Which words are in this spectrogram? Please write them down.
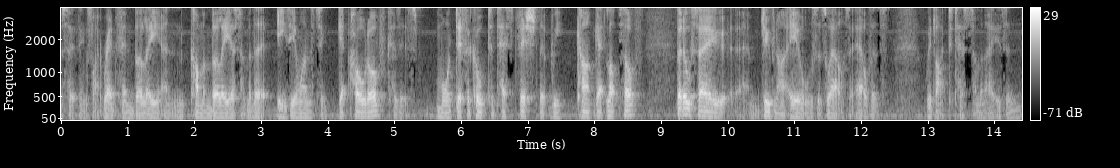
So things like redfin bully and common bully are some of the easier ones to get hold of because it's more difficult to test fish that we can't get lots of. But also um, juvenile eels as well, so elvers. We'd like to test some of those and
